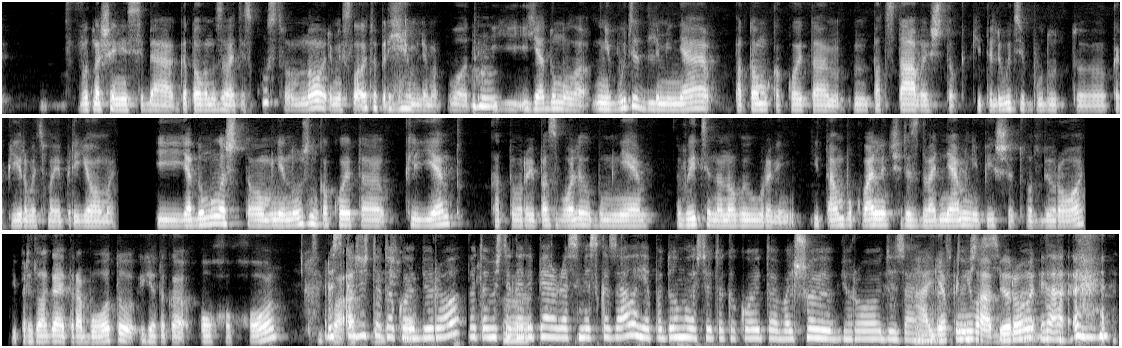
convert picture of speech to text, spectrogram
в отношении себя готова называть искусством, но ремесло это приемлемо. Вот. Mm-hmm. И, я думала, не будет для меня потом какой-то подставой, что какие-то люди будут э, копировать мои приемы. И я думала, что мне нужен какой-то клиент, который позволил бы мне выйти на новый уровень. И там буквально через два дня мне пишет вот бюро и предлагает работу. И я такая, охо-хо. Типа, Расскажи, отлично. что такое бюро, потому что а... когда первый раз мне сказала, я подумала, что это какое-то большое бюро дизайнеров. А, я поняла, есть, бюро типа, это...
